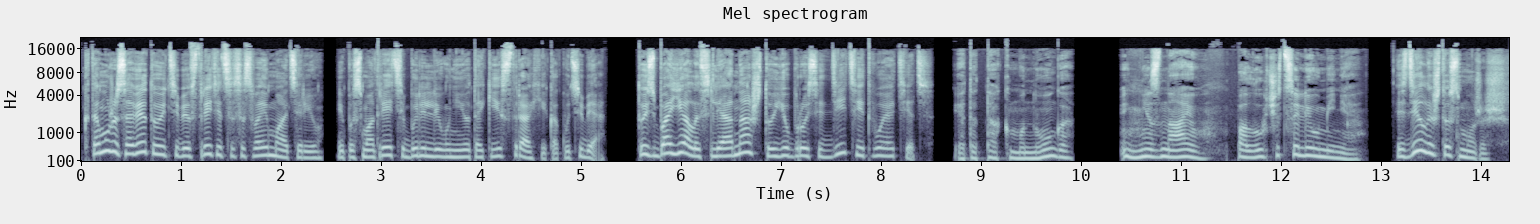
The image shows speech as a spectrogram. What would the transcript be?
К тому же советую тебе встретиться со своей матерью и посмотреть, были ли у нее такие страхи, как у тебя. То есть боялась ли она, что ее бросят дети и твой отец? Это так много. Не знаю, получится ли у меня. Сделай, что сможешь.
